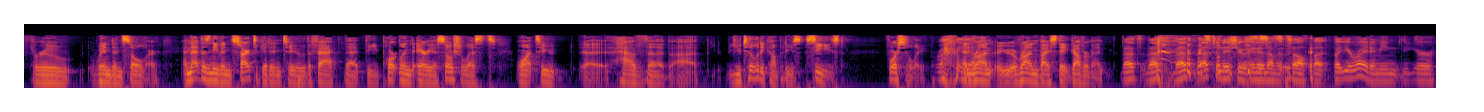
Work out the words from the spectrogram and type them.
through wind and solar. And that doesn't even start to get into the fact that the Portland area socialists want to uh, have the uh, utility companies seized forcefully and yeah. run run by state government. That's that's that, that's an issue in and of itself. But but you're right. I mean, you're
